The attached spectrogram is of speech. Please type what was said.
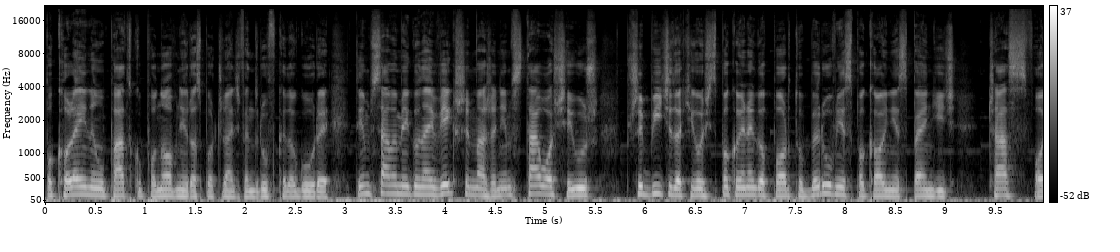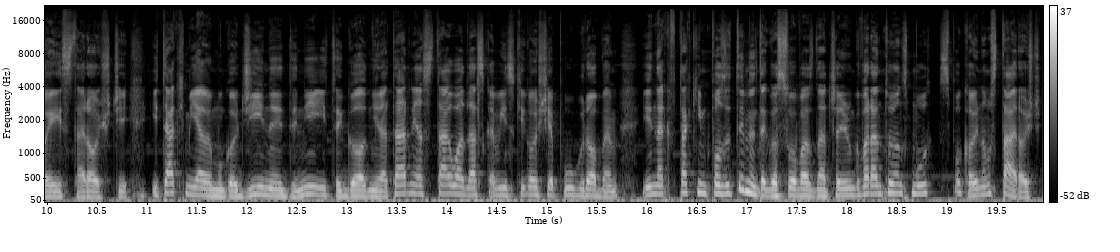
po kolejnym upadku ponownie rozpoczynać wędrówkę do góry. Tym samym jego największym marzeniem stało się już przybicie do jakiegoś spokojnego portu, by równie spokojnie spędzić czas swojej starości. I tak mijały mu godziny, dni i tygodnie. Latarnia stała dla Skawińskiego się półgrobem, jednak w takim pozytywnym tego słowa znaczeniu, gwarantując mu spokojną starość.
